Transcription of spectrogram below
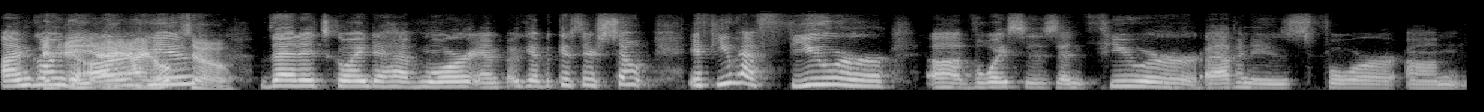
I'm going to I, I- I argue hope so. that it's going to have more impact okay, because there's so if you have fewer uh, voices and fewer avenues for um,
